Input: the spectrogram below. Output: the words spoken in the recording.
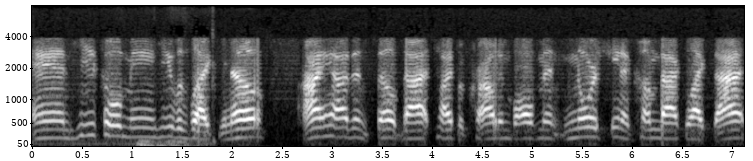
and he told me he was like, you know, I haven't felt that type of crowd involvement nor seen a comeback like that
